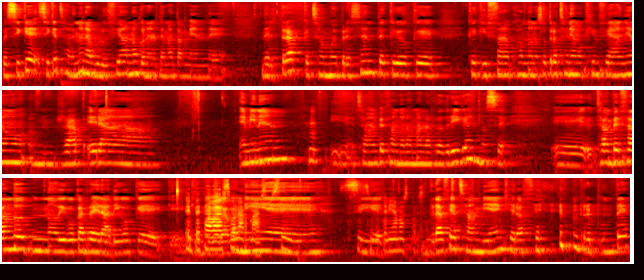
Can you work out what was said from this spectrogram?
pues sí que sí que está habiendo una evolución, ¿no? Con el tema también de, del trap, que está muy presente. Creo que, que quizás cuando nosotras teníamos 15 años, mm, rap era Eminem y estaba empezando la Mala Rodríguez, no sé. eh, estaba empezando, no digo carrera, digo que, que empezaba que a, mí, más, eh, sí. Sí, tenía más presencia. Gracias también, quiero hacer un repunte,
